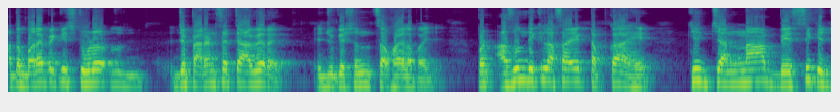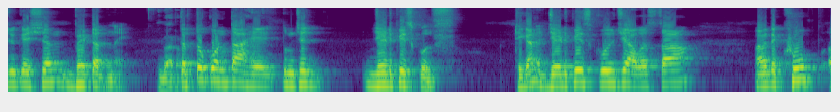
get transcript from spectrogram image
आता बऱ्यापैकी स्टुडंट जे पॅरेंट्स आहेत ते अवेअर आहेत एज्युकेशनचा व्हायला पाहिजे. पण अजून देखील असा एक टप्का आहे की ज्यांना बेसिक एज्युकेशन भेटत नाही. तर तो कोणता आहे? तुमचे झेडपी स्कूल्स ठीक आहे ना? जेडपी स्कूलची अवस्था ते खूप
